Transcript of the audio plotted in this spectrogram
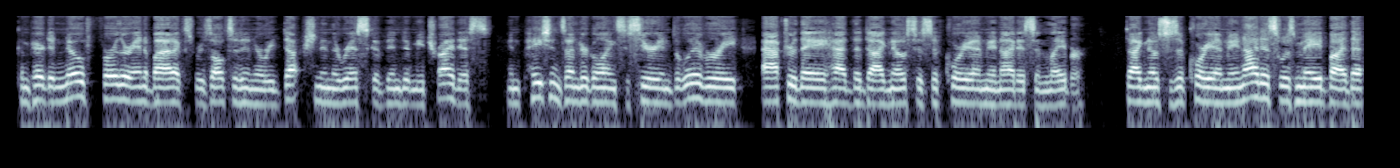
compared to no further antibiotics resulted in a reduction in the risk of endometritis in patients undergoing cesarean delivery after they had the diagnosis of chorioamnionitis in labor. Diagnosis of chorioamnionitis was made by the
